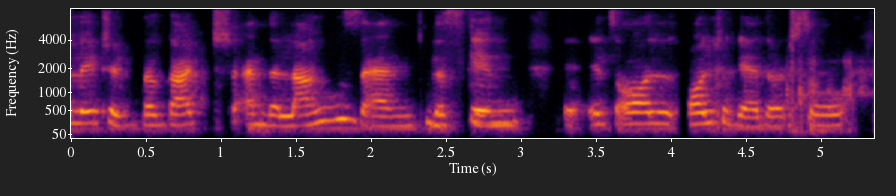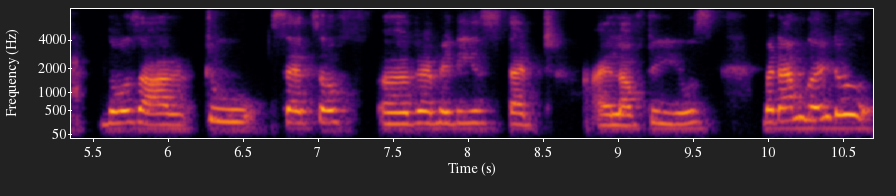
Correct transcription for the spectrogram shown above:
related the gut and the lungs and the, The skin. it's all all together so those are two sets of uh, remedies that i love to use but i'm going to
